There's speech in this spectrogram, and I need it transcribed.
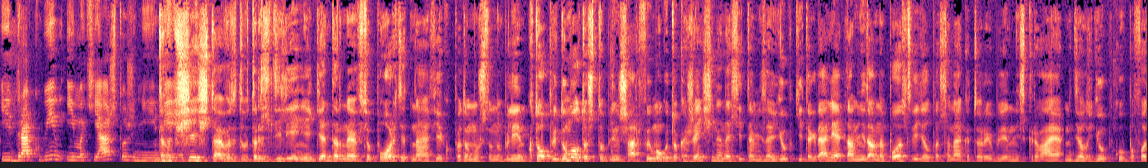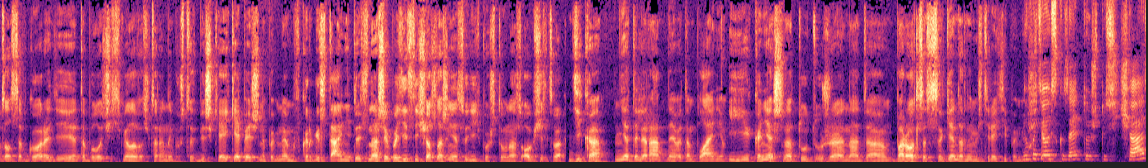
И драг-квин, и макияж тоже не имеет. Да вообще, я считаю, вот это вот разделение гендерное все портит нафиг, потому что, ну, блин, кто придумал то, что, блин, шарфы могут только женщины носить, там, не знаю, юбки и так далее. Там недавно пост видел пацана, который, блин, не скрывая, надел юбку, пофотался в городе, и это было очень смело его стороны, потому что в Бишкеке, опять же, напоминаю, мы в Кыргызстане. То есть нашей позиции еще сложнее судить, потому что у нас общество дико нетолерантное в этом плане. И, конечно, тут уже надо бороться с гендерными стереотипами. Ну, хотелось сказать то, что сейчас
